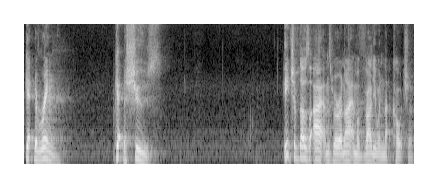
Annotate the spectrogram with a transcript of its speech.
get the ring, get the shoes. Each of those items were an item of value in that culture.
